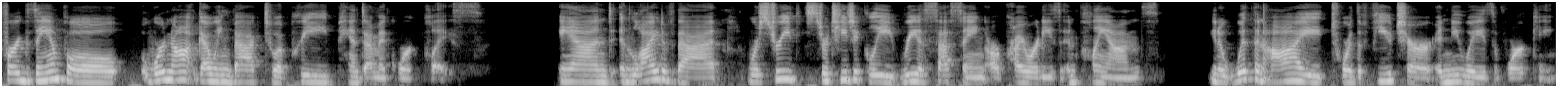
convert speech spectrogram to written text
For example, we're not going back to a pre pandemic workplace. And in light of that, we're strategically reassessing our priorities and plans you know, with an eye toward the future and new ways of working.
